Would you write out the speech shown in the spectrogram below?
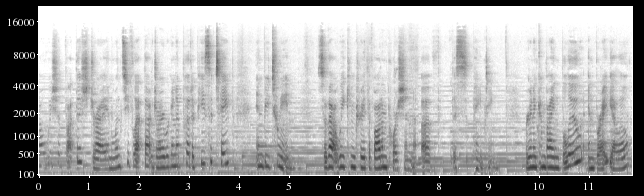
Now we should let this dry and once you've let that dry we're going to put a piece of tape in between so that we can create the bottom portion of this painting. We're going to combine blue and bright yellow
